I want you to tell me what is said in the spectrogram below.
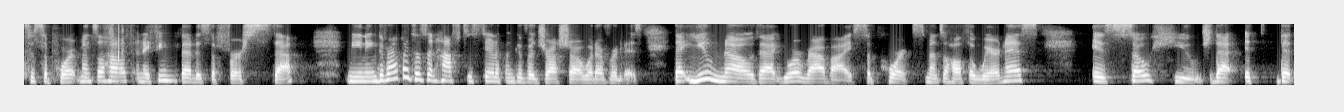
to support mental health. And I think that is the first step, meaning the rabbi doesn't have to stand up and give a drasha or whatever it is. That you know that your rabbi supports mental health awareness is so huge that it that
